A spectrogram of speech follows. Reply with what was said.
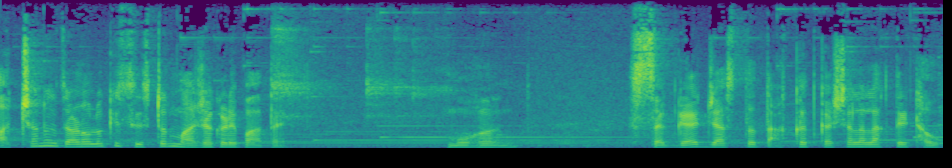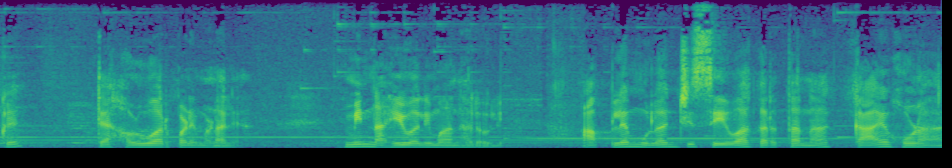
अचानक जाणवलं की सिस्टर माझ्याकडे पाहत आहे. मोहन सगळ्यात जास्त ताकद कशाला लागते ठाऊक? आहे त्या हळुवारपणे म्हणाल्या मी नाहीवाली मान हलवली. आपल्या मुलांची सेवा करताना काय होणार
